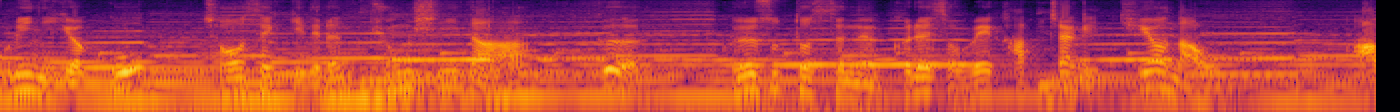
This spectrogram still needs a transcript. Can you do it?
우린 이겼고 저 새끼들은 병신이다. 끝. 그요소토스는 그래서 왜 갑자기 튀어나옴? 아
